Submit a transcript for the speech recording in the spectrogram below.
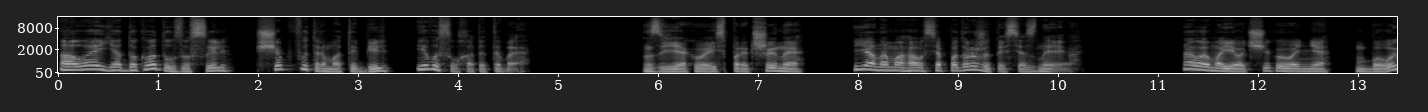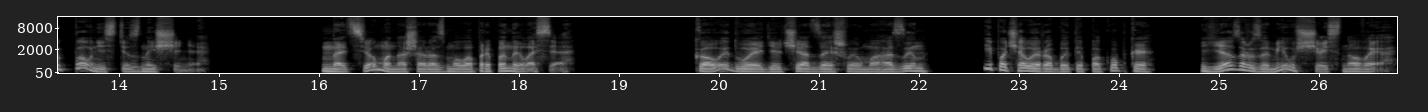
але я докладу зусиль, щоб витримати біль і вислухати тебе. З якоїсь причини я намагався подружитися з нею, але мої очікування були повністю знищені. На цьому наша розмова припинилася. Коли двоє дівчат зайшли в магазин і почали робити покупки, я зрозумів щось нове.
